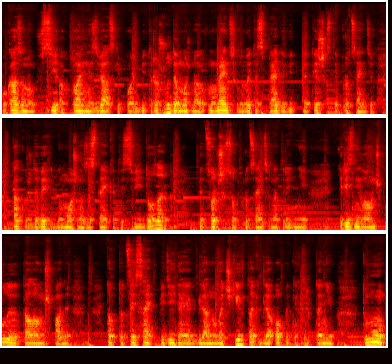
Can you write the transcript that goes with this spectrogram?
показано всі актуальні зв'язки по арбітражу, де можна в моменті ловити спреди від 5-6%. Також де вигідно можна застейкати свій долар 500-600% на 3 дні, різні лаунчпули та лаунчпади. Тобто цей сайт підійде як для новачків, так і для опитних криптонів. Тому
